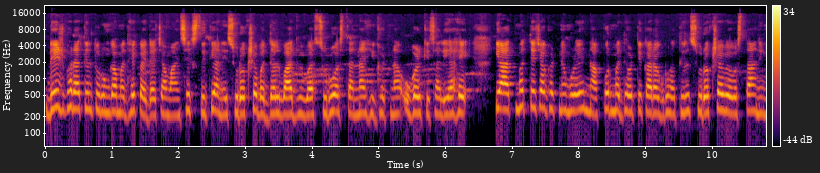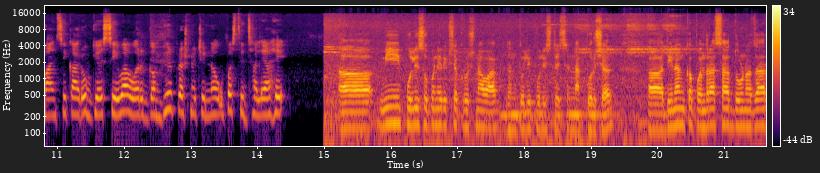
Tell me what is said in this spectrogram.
देशभरातील तुरुंगामध्ये कैद्याच्या मानसिक स्थिती आणि सुरक्षेबद्दल वादविवाद सुरू असताना ही घटना उघडकीस आली आहे. या आत्महत्येच्या घटनेमुळे नागपूर मध्यवर्ती कारागृहातील सुरक्षा व्यवस्था आणि मानसिक आरोग्य सेवा सेवावर गंभीर प्रश्नचिन्ह उपस्थित झाले आहे. मी पोलीस उपनिरीक्षक कृष्णा वाघ धंतोली पोलीस स्टेशन नागपूर शहर. दिनांक पंधरा सात दोन हजार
